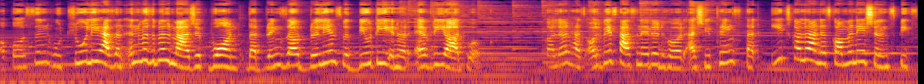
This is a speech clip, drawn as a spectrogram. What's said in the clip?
A person who truly has an invisible magic wand that brings out brilliance with beauty in her every artwork. Color has always fascinated her as she thinks that each color and its combination speaks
